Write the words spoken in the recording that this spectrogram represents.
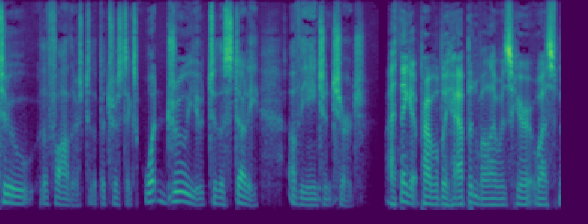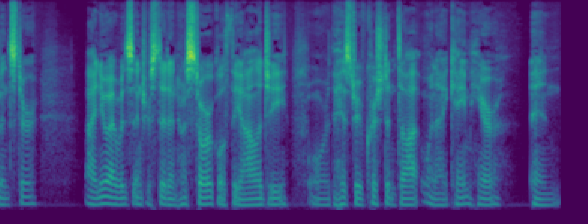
to the fathers, to the patristics? What drew you to the study of the ancient church? I think it probably happened while I was here at Westminster. I knew I was interested in historical theology or the history of Christian thought when I came here. And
